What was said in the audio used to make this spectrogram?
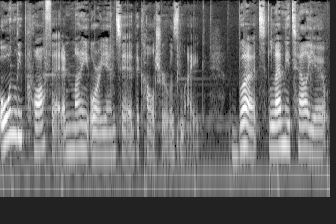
only profit and money oriented the culture was like. But let me tell you,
